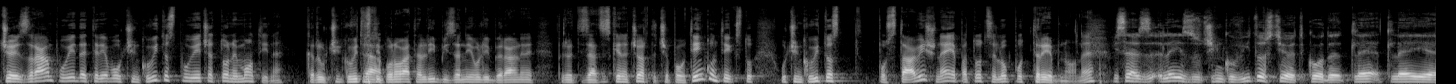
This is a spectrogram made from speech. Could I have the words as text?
če zraven pove, da je treba učinkovitost povečati, to ne moti, ne? ker učinkovitost Ja. je ponovadi alibi za neoliberalne privatizacijske načrte. Če pa v tem kontekstu učinkovitost postaviš, ne, je pa to celo potrebno. Ne? Mislim, z, lej, z učinkovitostjo je tako, da tle, tle je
